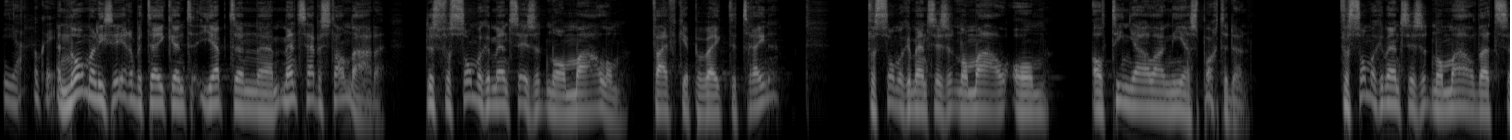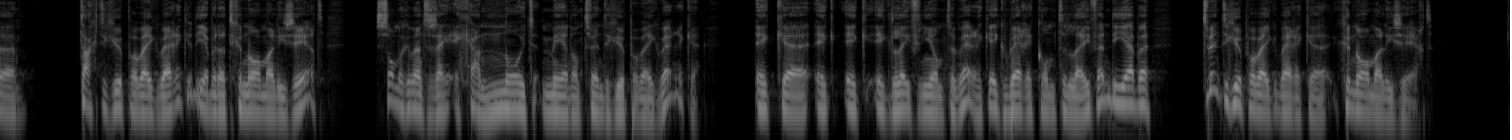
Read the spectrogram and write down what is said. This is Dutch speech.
Ja, oké. Okay. En normaliseren betekent, je hebt een, uh, mensen hebben standaarden. Dus voor sommige mensen is het normaal om vijf keer per week te trainen. Voor sommige mensen is het normaal om al tien jaar lang niet aan sport te doen. Voor sommige mensen is het normaal dat ze 80 uur per week werken. Die hebben dat genormaliseerd. Sommige mensen zeggen, ik ga nooit meer dan 20 uur per week werken. Ik, uh, ik, ik, ik leef niet om te werken, ik werk om te leven. En die hebben 20 uur per week werken genormaliseerd.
